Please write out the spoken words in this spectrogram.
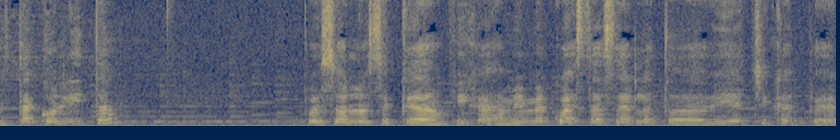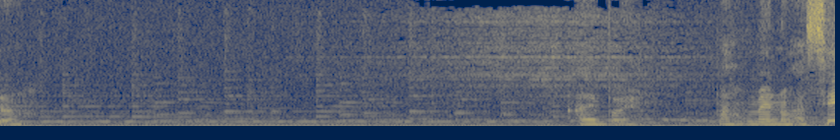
esta colita pues solo se quedan fijas. A mí me cuesta hacerla todavía chicas pero ahí voy. Más o menos así.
